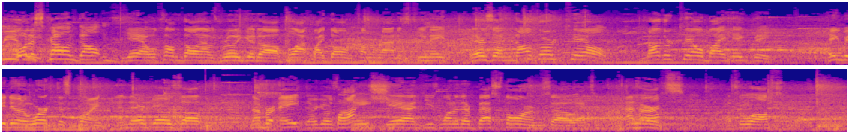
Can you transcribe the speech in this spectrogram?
really We'll just call him Dalton. yeah, we'll call him Dalton. That was a really good uh, block by Dalton coming around his teammate. There's another kill. Another kill by Higbee. Higbee doing work this point. And there goes up. Number eight, There goes Botch. eight. Yeah, and he's one of their best arms, so that's a, That a hurts. loss. That's a loss.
